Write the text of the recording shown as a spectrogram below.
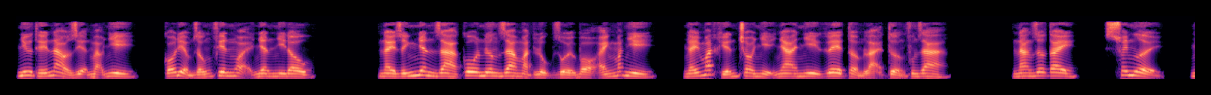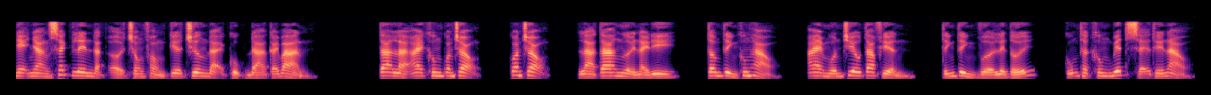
như thế nào diện mạo nhi, có điểm giống phiên ngoại nhân nhi đâu. Này dính nhân ra cô nương ra mặt lục rồi bỏ ánh mắt nhi, nháy mắt khiến cho nhị nha nhi ghê tẩm lại tưởng phun ra. Nàng giơ tay, xoay người, nhẹ nhàng xách lên đặt ở trong phòng kia trương đại cục đá cái bàn. Ta là ai không quan trọng, quan trọng, là ta người này đi, tâm tình không hảo, ai muốn chiêu ta phiền, tính tình vừa lên tới, cũng thật không biết sẽ thế nào.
